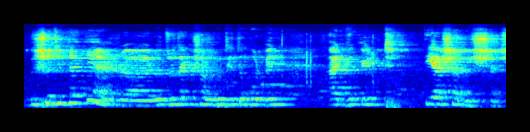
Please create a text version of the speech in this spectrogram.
বিশ্বজিৎদাকে আর আহ, রুদ্রদাকে সংগঠিত করবেন অ্যাডভোকেট তিয়াশা বিশ্বাস।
